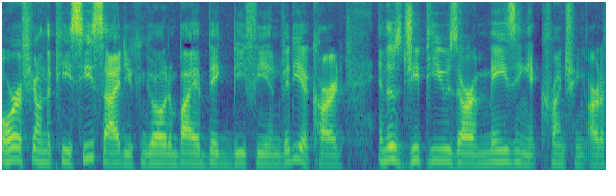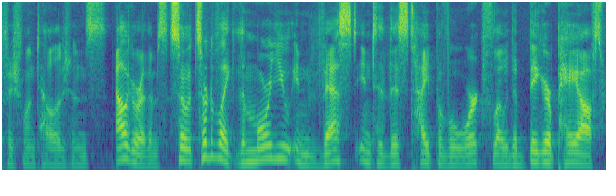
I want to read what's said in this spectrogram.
Or if you're on the PC side, you can go out and buy a big beefy NVIDIA card, and those GPUs are amazing at crunching artificial intelligence algorithms. So it's sort of like the more you invest into this type of a workflow, the bigger payoffs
